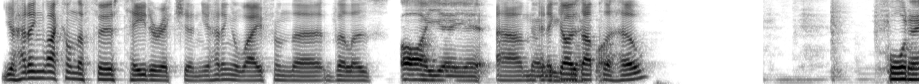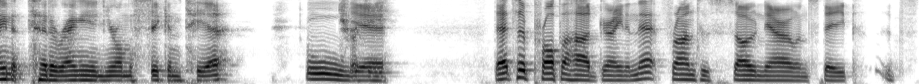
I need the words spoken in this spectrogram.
You're hitting like on the first tee direction. You're hitting away from the villas, Oh yeah, yeah. um, and it goes up one. the hill. Fourteen at Titirangi, and you're on the second tier. Oh yeah, that's a proper hard green, and that front is so narrow and steep. It's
